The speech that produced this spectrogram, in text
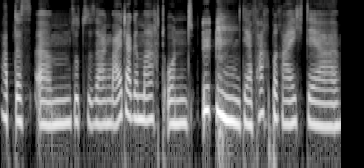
habe das ähm, sozusagen weitergemacht und der Fachbereich der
